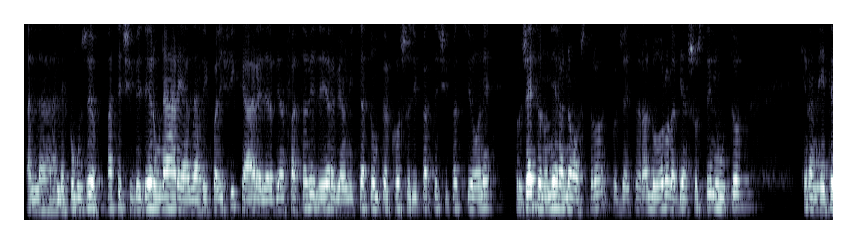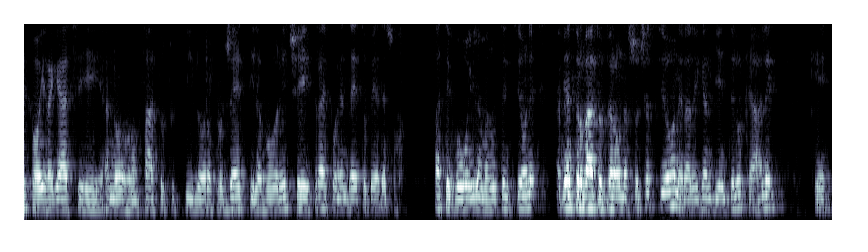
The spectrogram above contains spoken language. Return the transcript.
all'Ecomuseo fateci vedere un'area da riqualificare, gliel'abbiamo fatta vedere, abbiamo iniziato un percorso di partecipazione, il progetto non era nostro, il progetto era loro, l'abbiamo sostenuto, chiaramente poi i ragazzi hanno fatto tutti i loro progetti, lavori eccetera e poi hanno detto beh adesso fate voi la manutenzione. Abbiamo trovato però un'associazione, la Lega Ambiente Locale, che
